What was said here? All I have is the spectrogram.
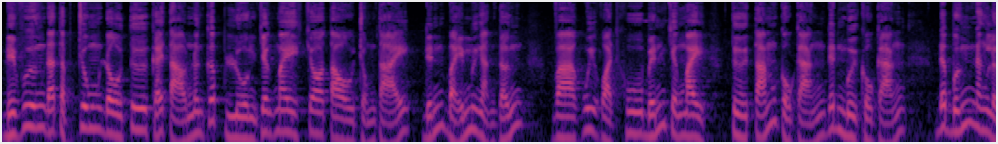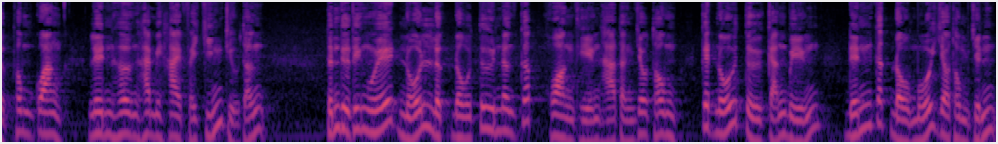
Địa phương đã tập trung đầu tư cải tạo nâng cấp luồng chân mây cho tàu trọng tải đến 70.000 tấn và quy hoạch khu bến chân mây từ 8 cầu cảng đến 10 cầu cảng, đáp ứng năng lực thông quan lên hơn 22,9 triệu tấn. Tỉnh Thừa Thiên Huế nỗ lực đầu tư nâng cấp hoàn thiện hạ tầng giao thông kết nối từ cảng biển đến các đầu mối giao thông chính.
